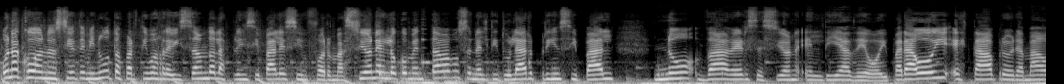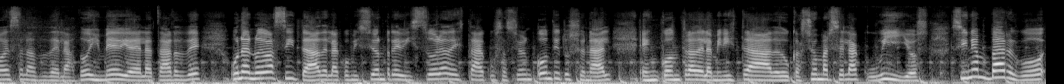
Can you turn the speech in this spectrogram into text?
Una con siete minutos, partimos revisando las principales informaciones. Lo comentábamos en el titular principal, no va a haber sesión el día de hoy. Para hoy está programado eso las de las dos y media de la tarde una nueva cita de la comisión revisora de esta acusación constitucional en contra de la ministra de Educación Marcela Cubillos. Sin embargo,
